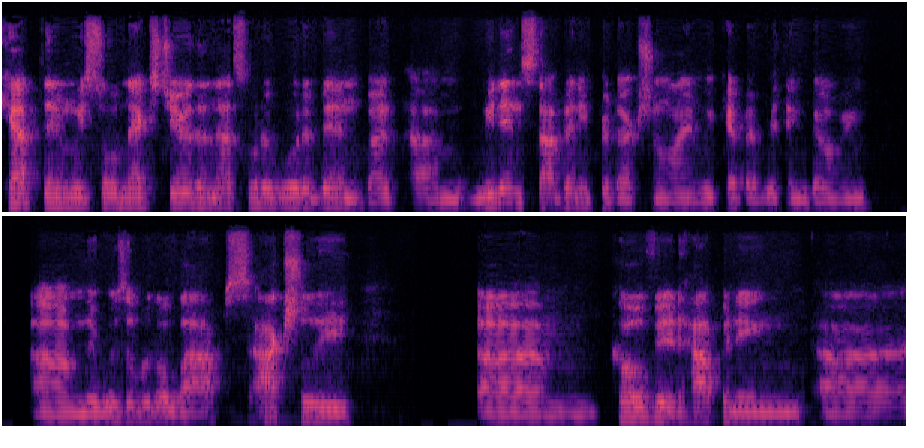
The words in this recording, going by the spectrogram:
kept and we sold next year, then that's what it would have been. But um, we didn't stop any production line. We kept everything going. Um, there was a little lapse. Actually, um, COVID happening uh,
